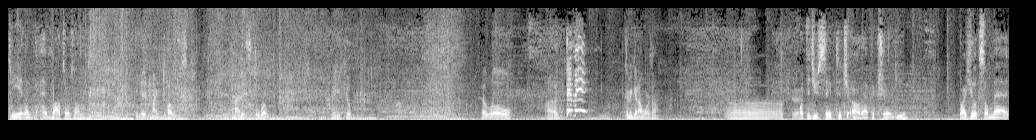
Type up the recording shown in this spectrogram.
Did he hit like headbots or something? He hit my toes, and I his throat, and he killed me. Hello. Uh, Timmy! Timmy, get on Warzone. Uh, okay. What did you save to ch- Oh, that picture of you? Why'd you look so mad?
